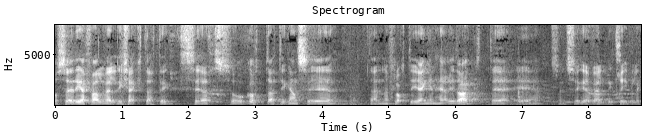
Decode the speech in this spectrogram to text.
Og så er det iallfall veldig kjekt at jeg ser så godt at jeg kan se denne flotte gjengen her i dag. Det syns jeg er veldig trivelig.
